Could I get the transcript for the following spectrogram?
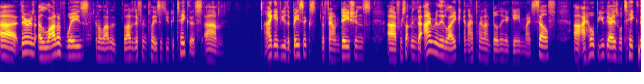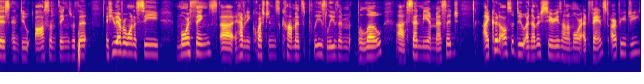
Uh, there's a lot of ways and a lot of a lot of different places you could take this. Um, I gave you the basics, the foundations uh, for something that I really like, and I plan on building a game myself. Uh, I hope you guys will take this and do awesome things with it. If you ever want to see more things, uh, have any questions, comments, please leave them below. Uh, send me a message. I could also do another series on a more advanced RPG,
